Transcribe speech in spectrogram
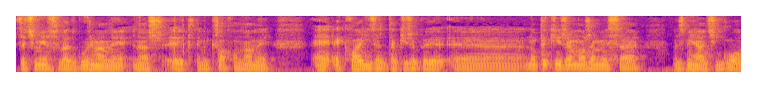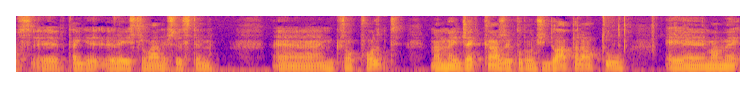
zacznijmy sobie od góry. Mamy nasz e, ten mikrofon, mamy e, equalizer taki, żeby e, no taki, że możemy se zmieniać głos tutaj rejestrowany przez ten mikroport. Mamy jacka, żeby podłączyć do aparatu. Mamy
